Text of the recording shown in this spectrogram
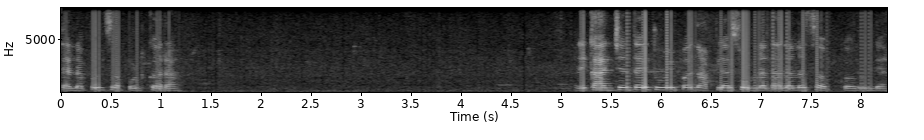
त्यांना पण सपोर्ट करा. आणि कांचनताई तुम्ही पण आपल्या सोमनाथ दादांना सब करून द्या.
